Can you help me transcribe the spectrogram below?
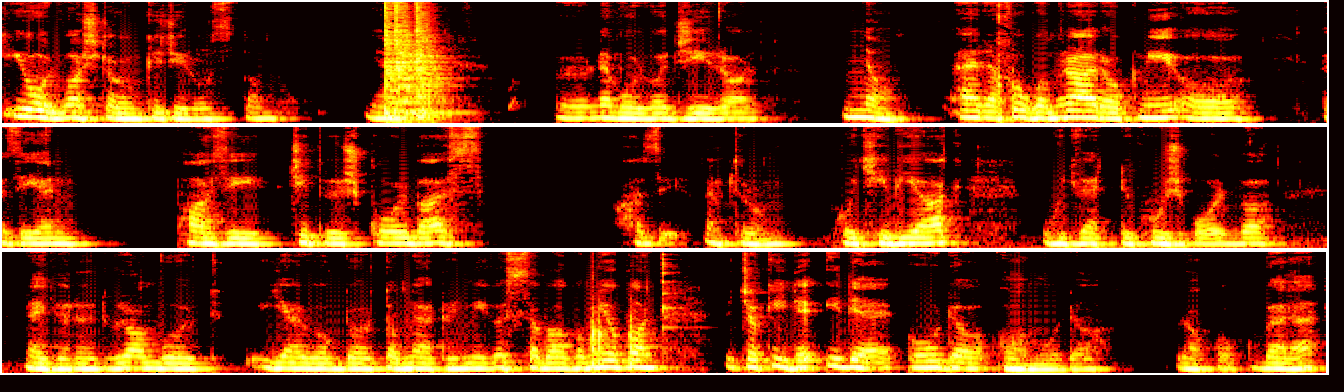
Jól vastagon kizsíroztam nem olvad zsírral. Na, erre fogom rárakni a, az ilyen házi csipős kolbász, házi, nem tudom, hogy hívják, úgy vettük húsboltba, 45 g volt, elvagdaltam, lehet, hogy még összevágom jobban, csak ide, ide, oda, amoda rakok bele.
